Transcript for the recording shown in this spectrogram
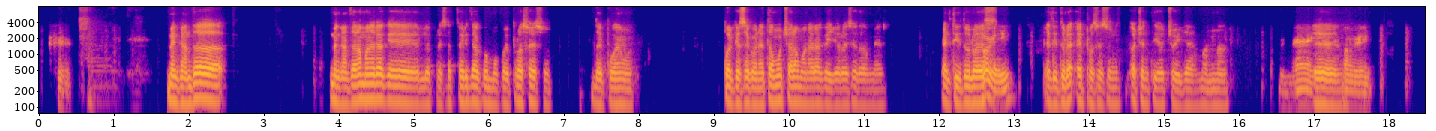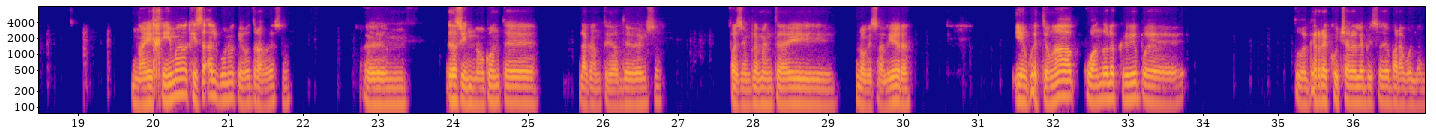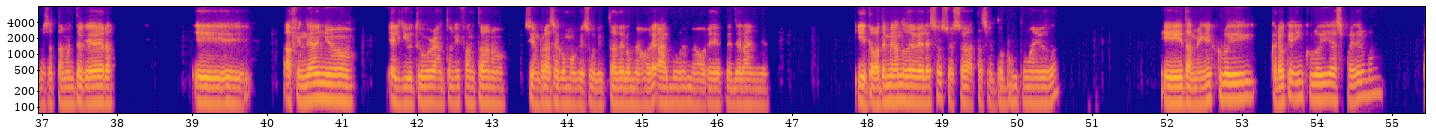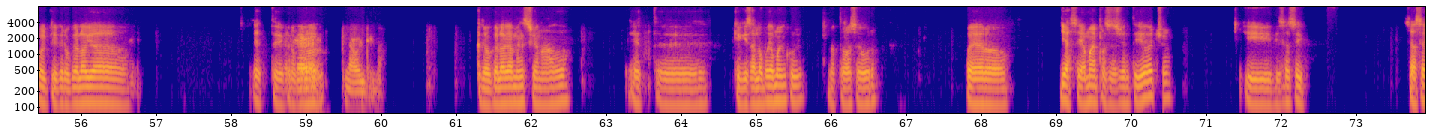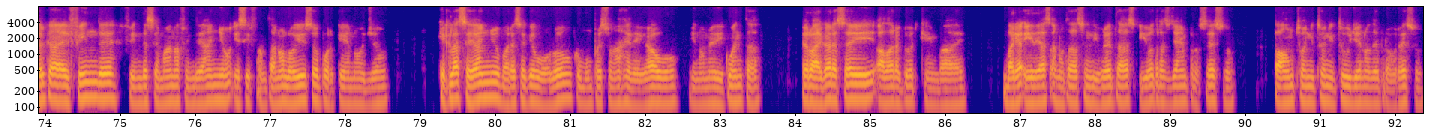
Me encanta, me encanta la manera que lo expresaste ahorita como fue el proceso del poema, porque se conecta mucho a la manera que yo lo hice también. El título es, el título es El proceso 88 y ya, más nada. Eh, no hay rima, quizás alguna que otra vez. ¿eh? Em, es decir, no conté la cantidad de versos. Fue simplemente ahí lo que saliera. Y en cuestión a cuándo lo escribí, pues tuve que reescuchar el episodio para acordarme exactamente qué era. Y a fin de año, el youtuber Anthony Fantano siempre hace como que su lista de los mejores álbumes, mejores EPs del año. Y estaba terminando de ver eso, eso hasta cierto punto me ayudó. Y también incluí, creo que incluí a Spider-Man, porque creo que lo había. Este, creo que la última. Creo que lo había mencionado. Este, que quizás lo podíamos incluir, no estaba seguro. Pero ya se llama el proceso 28 y dice así. Se acerca el fin de, fin de semana, fin de año, y si Fantano lo hizo, ¿por qué no yo? ¿Qué clase de año? Parece que voló como un personaje de Gabo y no me di cuenta. Pero I gotta say, a lot of good came by. Varias ideas anotadas en libretas y otras ya en proceso. Para un 2022 lleno de progreso.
